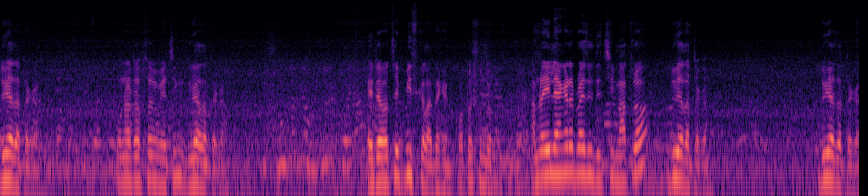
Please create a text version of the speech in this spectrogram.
দুই হাজার টাকা। ড্রপস হবে ম্যাচিং দুই হাজার টাকা। এটা হচ্ছে পিস কালার, দেখেন কত সুন্দর। আমরা এই লেহেঙ্গাটার প্রাইসে দিচ্ছি মাত্র দুই হাজার টাকা। দুই হাজার টাকা।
